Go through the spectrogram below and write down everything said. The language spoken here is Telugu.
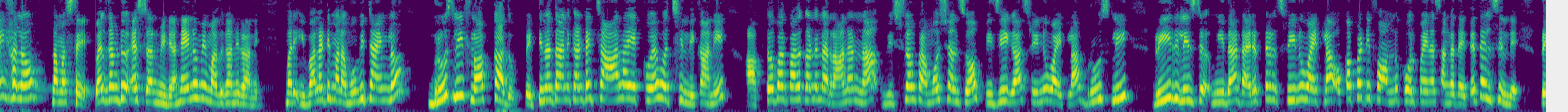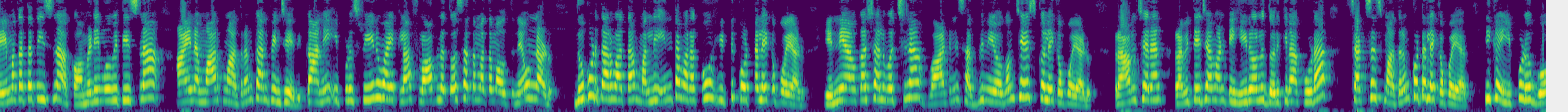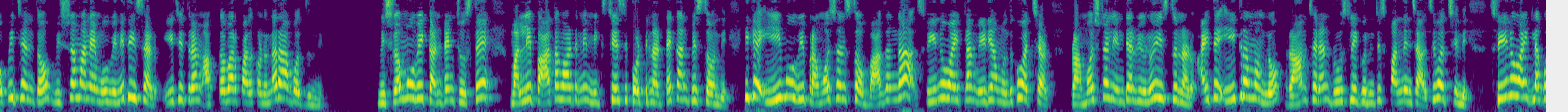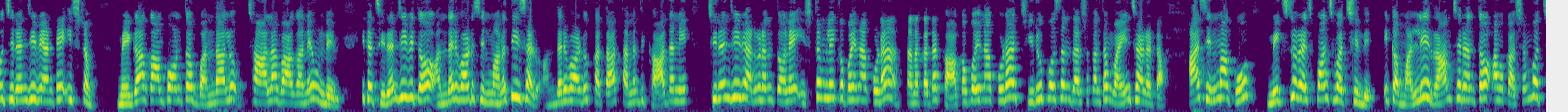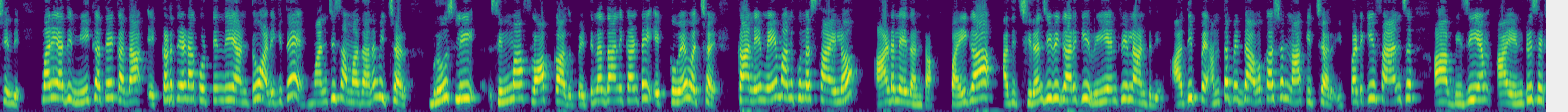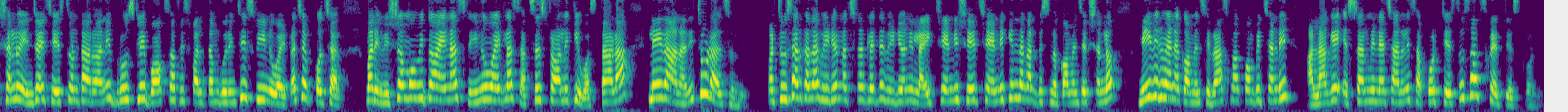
Hi hello namaste welcome to S R media నేను మీ మధుగాని రాణి. మరి ఇవాళటి మన మూవీ టైంలో బ్రూస్లీ ఫ్లాప్ కాదు. పెట్టిన దానికంటే చాలా ఎక్కువే వచ్చింది. కానీ అక్టోబర్ పదకొండున రానున్న విశ్వం ప్రమోషన్స్ బిజీగా Srinu Vaitla Bruce Lee re release మీద డైరెక్టర్ శ్రీను వైట్ల ఒకప్పటి ఫామ్ను కోల్పోయిన సంగతి అయితే తెలిసిందే. ప్రేమ కథ తీసిన కామెడీ మూవీ తీసినా ఆయన మార్క్ మాత్రం కనిపించేది. కానీ ఇప్పుడు శ్రీను వైట్ల ఫ్లాప్లతో సతమతం అవుతూనే ఉన్నాడు. దూకుడు తర్వాత మళ్ళీ ఇంతవరకు హిట్ కొట్టలేకపోయాడు. ఎన్ని అవకాశాలు వచ్చినా వాటిని సద్వినియోగం చేసుకోలేకపోయాడు. రామ్ చరణ్ రవితేజ వంటి హీరోలు దొరికినా కూడా సక్సెస్ మాత్రం కొట్టలేకపోయారు. ఇక ఇప్పుడు గోపీచంద్తో విశ్వం అనే మూవీని తీశాడు. ఈ చిత్రం అక్టోబర్ పదకొండున రాబోతుంది. విశ్వం మూవీ కంటెంట్ చూస్తే మళ్ళీ పాత వాటిని మిక్స్ చేసి కొట్టినట్టే కనిపిస్తోంది. ఇక ఈ మూవీ ప్రమోషన్స్తో భాగంగా శ్రీను వైట్ల మీడియా ముందుకు వచ్చాడు. ప్రమోషనల్ ఇంటర్వ్యూలు ఇస్తున్నాడు. అయితే ఈ క్రమంలో రామ్ చరణ్ బ్రూస్లీ గురించి స్పందించాల్సి వచ్చింది. శ్రీను వైట్లకు చిరంజీవి అంటే ఇష్టం. మెగా కాంపౌండ్తో బంధాలు చాలా బాగానే ఉండేవి. ఇక చిరంజీవితో అందరివాడు సినిమాను తీశాడు. అందరివాడు కథ తనది కాదని చిరంజీవి అడగడంతోనే ఇష్టం లేకపోయినా కూడా తన కథ కాకపోయినా కూడా చిరు కోసం దర్శకత్వం వహించాడట. ఆ సినిమాకు మిక్స్డ్ రెస్పాన్స్ వచ్చింది. ఇక మళ్ళీ రామ్ చరణ్తో అవకాశం వచ్చింది. మరి అది మీ కథే కదా? ఎక్కడ తేడా కొట్టింది అంటూ అడిగితే మంచి సమాధానం ఇచ్చాడు. బ్రూస్లీ సినిమా ఫ్లాప్ కాదు. పెట్టిన దానికంటే ఎక్కువే వచ్చాయి. కానీ మేము అనుకున్న స్థాయిలో ఆడలేదంట. పైగా అది చిరంజీవి గారికి రీ ఎంట్రీ లాంటిది. అది అంత పెద్ద అవకాశం నాకు ఇచ్చారు. ఇప్పటికీ ఫ్యాన్స్ ఆ బిజిఎం ఆ ఎంట్రీ సెక్షన్లో ఎంజాయ్ చేస్తుంటారు అని బ్రూస్లీ బాక్స్ ఆఫీస్ ఫలితం గురించి శ్రీను వైట్ల చెప్పుకొచ్చారు. మరి విశ్వ మూవీతో అయినా శ్రీను వైట్ల సక్సెస్ ట్రాలీకి వస్తాడా లేదా అన్నది చూడాల్సింది. మరి చూసారు కదా వీడియో నచ్చినట్లయితే వీడియోని లైక్ చేయండి షేర్ చేయండి. కింద కనిపిస్తున్న కామెంట్ సెక్షన్లో మీ విలువైన కామెంట్స్ రాసి మాకు పంపించండి. అలాగే ఎస్టార్ మీడియా ఛానల్ని సపోర్ట్ చేస్తూ సబ్స్క్రైబ్ చేసుకోండి.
